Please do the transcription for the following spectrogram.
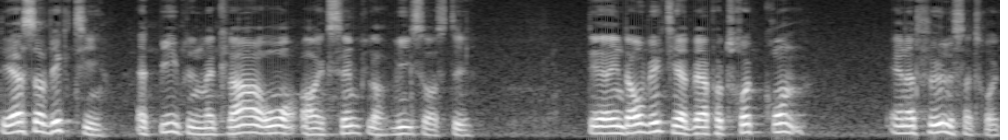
Det er så vigtigt, at Bibelen med klare ord og eksempler viser os det. Det er endda vigtigt at være på tryg grund, end at føle sig tryg.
